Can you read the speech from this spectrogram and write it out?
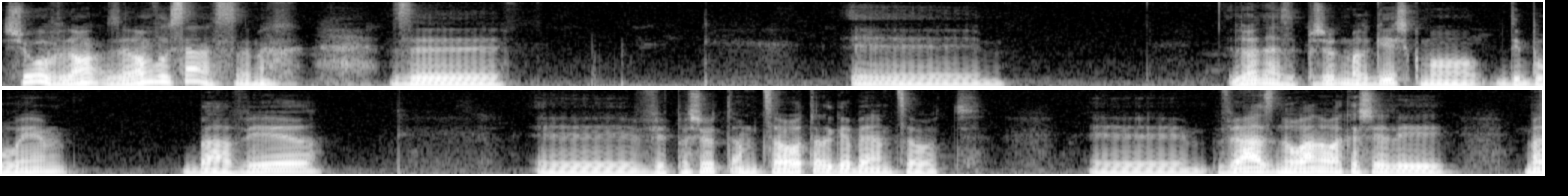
שוב, לא, זה לא מבוסס. זה... זה לא יודע, זה פשוט מרגיש כמו דיבורים באוויר, אה, ופשוט המצאות על גבי המצאות. אה, ואז נורא נורא קשה לי, מה,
